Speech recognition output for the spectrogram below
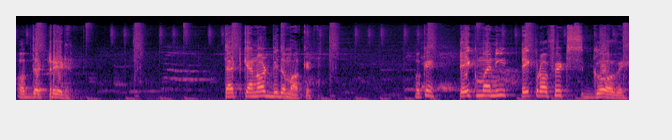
of the trade. That cannot be the market. Okay take money, take profits, go away.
